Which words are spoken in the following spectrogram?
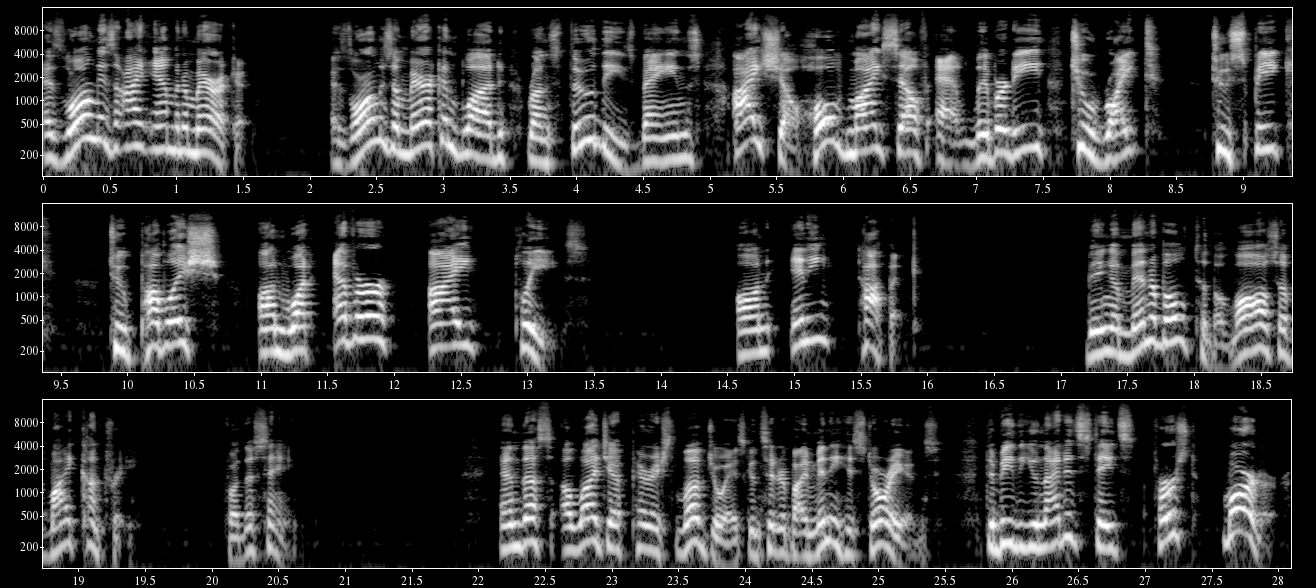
as long as I am an American, as long as American blood runs through these veins, I shall hold myself at liberty to write, to speak, to publish on whatever I please, on any topic, being amenable to the laws of my country for the same. And thus Elijah Parrish Lovejoy is considered by many historians to be the United States' first martyr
